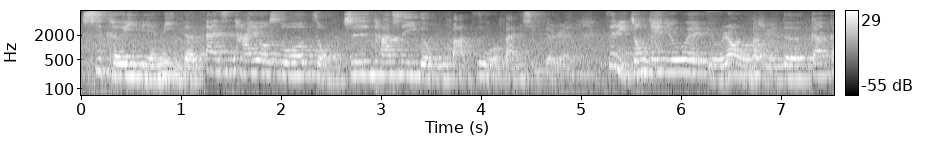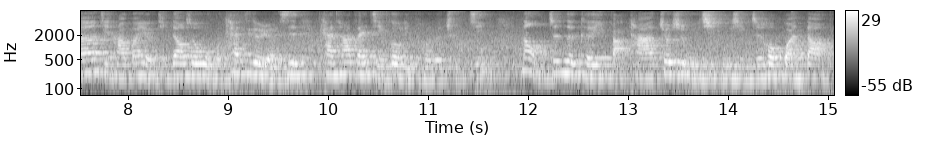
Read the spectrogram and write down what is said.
是可以怜悯的，但是他又说，总之他是一个无法自我反省的人。这里中间就会有让我觉得，刚刚刚检察官有提到说，我们看这个人是看他在结构里头的处境，那我们真的可以把他就是无期徒刑之后关到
